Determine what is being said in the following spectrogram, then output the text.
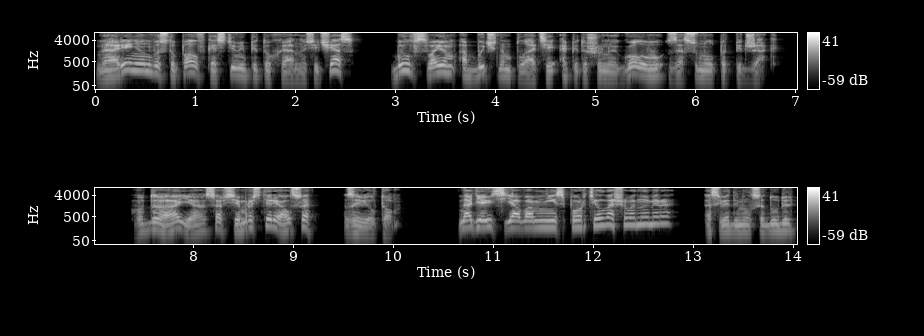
На арене он выступал в костюме петуха, но сейчас был в своем обычном платье, а петушиную голову засунул под пиджак. «О да, я совсем растерялся», — заявил Том. «Надеюсь, я вам не испортил вашего номера?» — осведомился Дудль.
